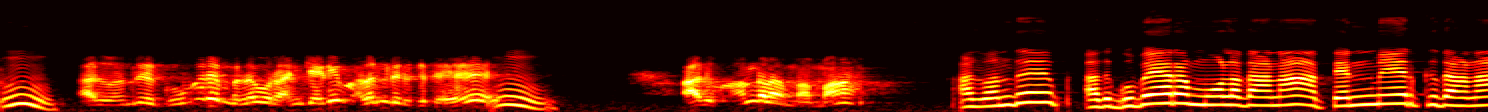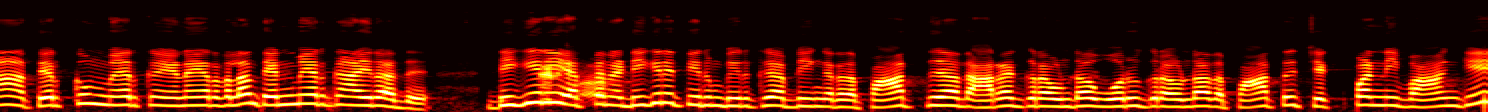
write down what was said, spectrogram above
ம். அது வந்து குபேரமில்ல ஒரு அஞ்சு அடி வளர்ந்து இருக்குது ம். அது வாங்கலாமாம்மா? அது வந்து அது குபேர மூலதானா? தென்மேற்கு தானா தெற்கும் மேற்கும் இணையறதெல்லாம் தென்மேற்கு ஆயிராது. டிகிரி எத்தனை டிகிரி திரும்பி இருக்கு அப்படிங்கிறத பார்த்து அதை அரை கிரவுண்டோ ஒரு கிரவுண்டோ அதை பார்த்து செக் பண்ணி வாங்கி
